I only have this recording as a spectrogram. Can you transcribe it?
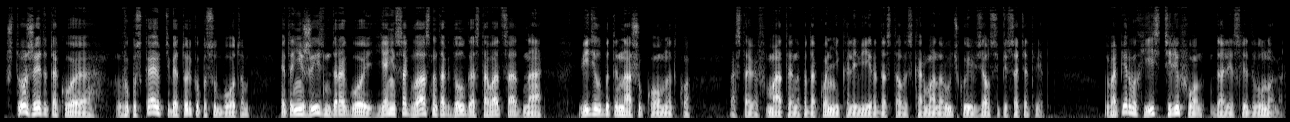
«Что же это такое? Выпускают тебя только по субботам. Это не жизнь, дорогой. Я не согласна так долго оставаться одна. Видел бы ты нашу комнатку». Поставив маты на подоконник, Оливейра достал из кармана ручку и взялся писать ответ. «Во-первых, есть телефон», — далее следовал номер.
